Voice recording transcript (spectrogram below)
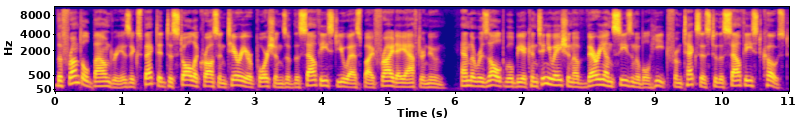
The frontal boundary is expected to stall across interior portions of the southeast U.S. by Friday afternoon, and the result will be a continuation of very unseasonable heat from Texas to the southeast coast,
